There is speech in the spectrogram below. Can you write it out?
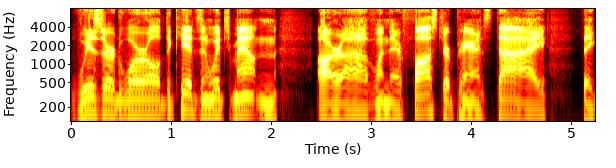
wizard world. The kids in Witch Mountain are uh, when their foster parents die, they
